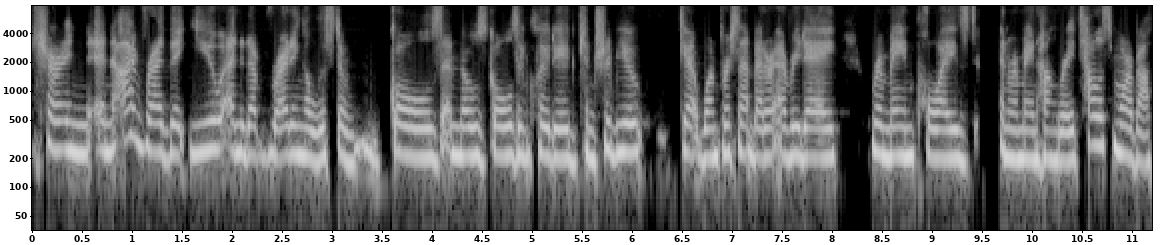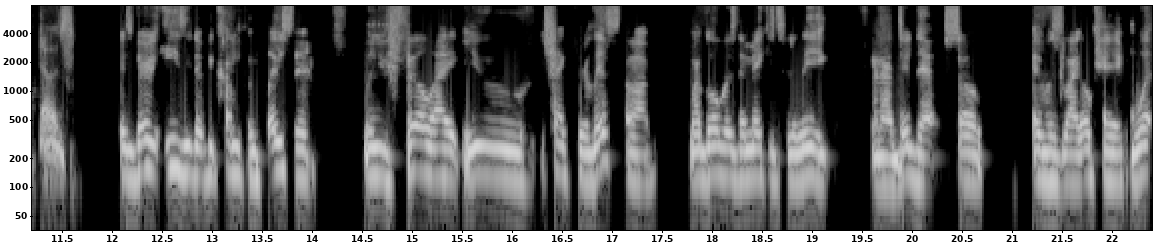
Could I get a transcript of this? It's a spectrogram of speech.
Sure. And, and I've read that you ended up writing a list of goals, and those goals included contribute, get 1% better every day, remain poised, and remain hungry. Tell us more about those. It's very easy to become complacent when you feel like you check your list off. My goal was to make it to the league, and I did that. So it was like, okay, what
